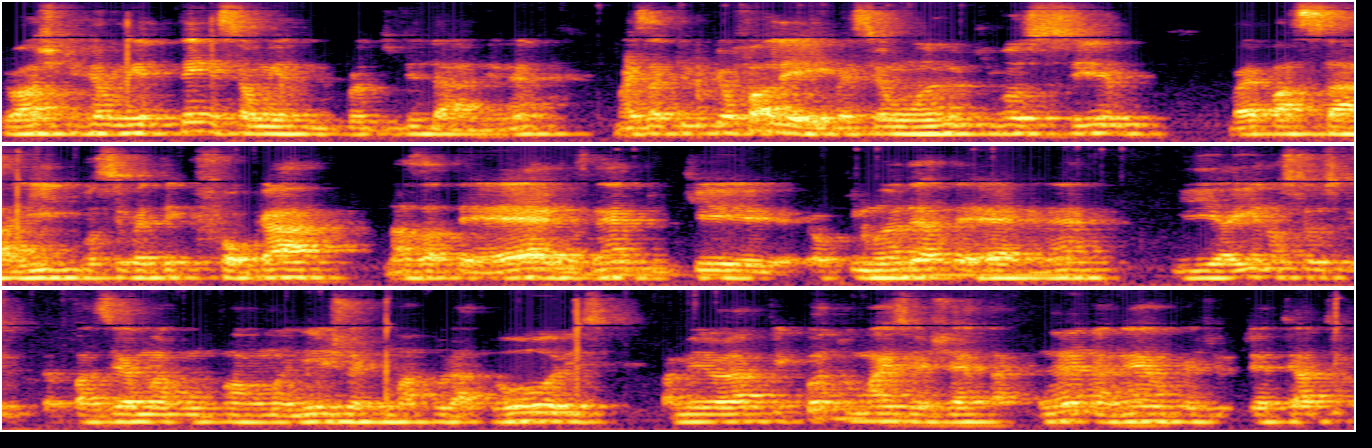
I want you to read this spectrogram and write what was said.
eu acho que realmente tem esse aumento de produtividade, né? Mas aquilo que eu falei, vai ser um ano que você vai passar aí, que você vai ter que focar nas ATRs, né? Porque o que manda é a ATR, né? E aí nós temos que fazer uma, um, um manejo com maturadores, para melhorar, porque quanto mais vegeta a cana, né, o vegetativo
